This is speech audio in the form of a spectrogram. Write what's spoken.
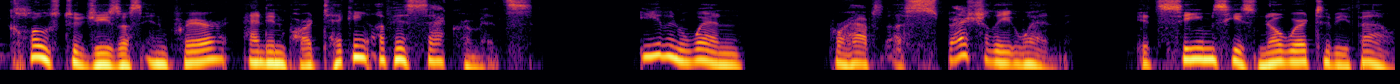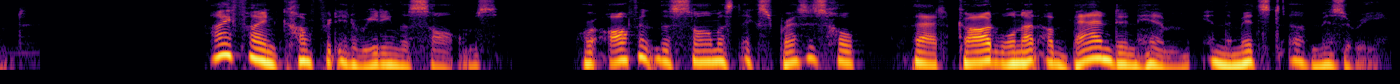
close to Jesus in prayer and in partaking of his sacraments, even when, perhaps especially when, it seems he's nowhere to be found. I find comfort in reading the Psalms, where often the psalmist expresses hope that God will not abandon him in the midst of misery.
